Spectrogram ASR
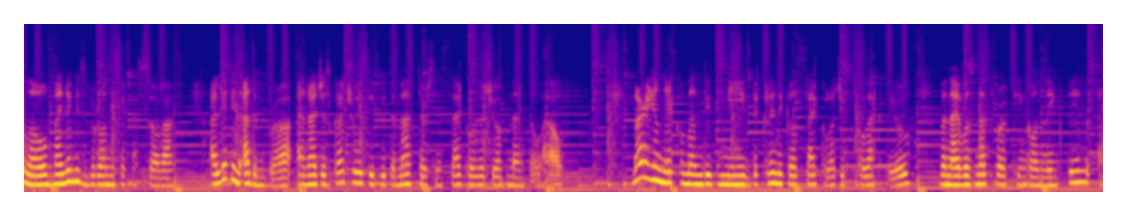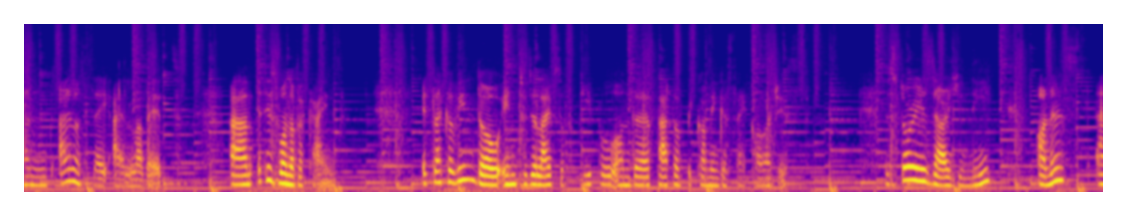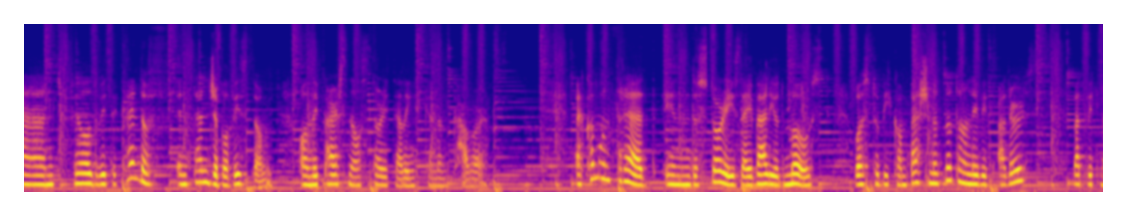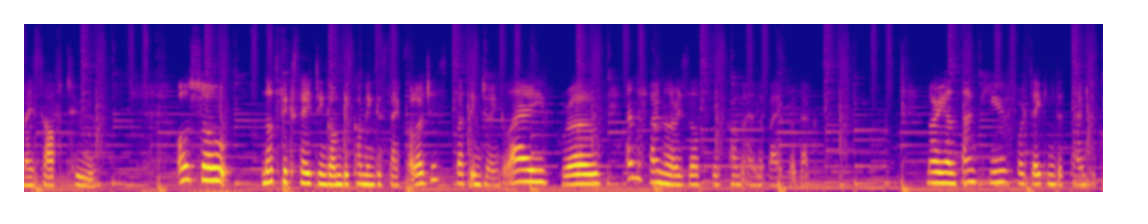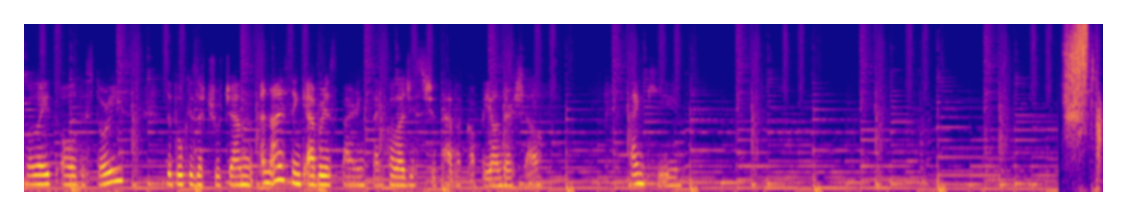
Hello, my name is Veronica Kasova. I live in Edinburgh and I just graduated with a master's in psychology of mental health. Marianne recommended me the Clinical Psychologist Collective when I was networking on LinkedIn, and I must say I love it. Um, it is one of a kind. It's like a window into the lives of people on the path of becoming a psychologist. The stories are unique, honest, and filled with a kind of intangible wisdom only personal storytelling can uncover. A common thread in the stories I valued most was to be compassionate not only with others, but with myself too. Also, not fixating on becoming a psychologist, but enjoying life, growth, and the final results will come as a byproduct. Marianne, thank you for taking the time to collate all the stories the book is a true gem, and I think every aspiring psychologist should have a copy on their shelf. Thank you.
